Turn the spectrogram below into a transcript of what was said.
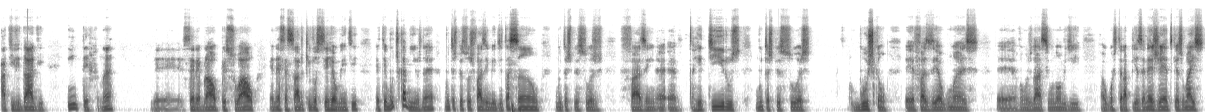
atividade inter, né, é, cerebral, pessoal, é necessário que você realmente é, tem muitos caminhos, né? Muitas pessoas fazem meditação, muitas pessoas fazem é, é, retiros, muitas pessoas buscam é, fazer algumas, é, vamos dar assim o nome de algumas terapias energéticas, mas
